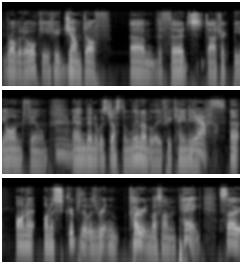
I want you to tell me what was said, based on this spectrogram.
Robert Orci who jumped off. Um, the third Star Trek Beyond film, Mm. and then it was Justin Lin, I believe, who came in Yes. uh, on a on a script that was written co-written by Simon Pegg. So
